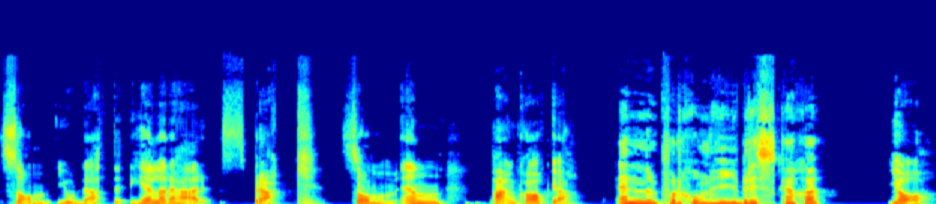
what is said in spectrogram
som gjorde att hela det här sprack som en pannkaka. En portion hybris kanske? Ja,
